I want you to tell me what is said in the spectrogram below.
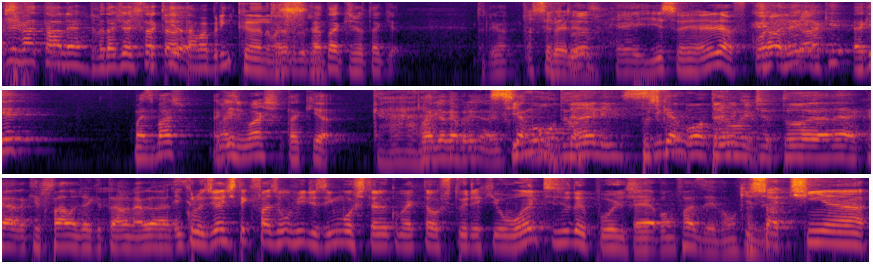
faz. ele vai estar, né? Na verdade, já está aqui. eu ó. tava brincando, mas. Já, já tá aqui, já tá aqui. Tá ligado? Acertou? Beleza. É isso, aí já ficou. Não, já- aqui, aqui. Mais embaixo? Aqui. Mais embaixo? Tá aqui, ó. Caraca. Valeu, Gabriel. Isso que é bom ter um- Simultâneo, Por isso que é bom ter um simultâneo. editor, né, cara, que fala onde é que tá o negócio. Inclusive, a gente tem que fazer um videozinho mostrando como é que tá o estúdio aqui, o antes e o depois. É, vamos fazer, vamos Que fazer. só tinha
